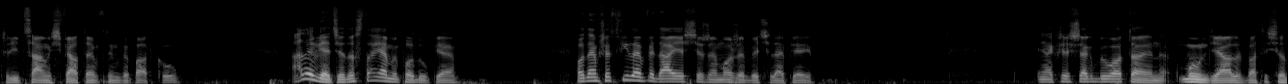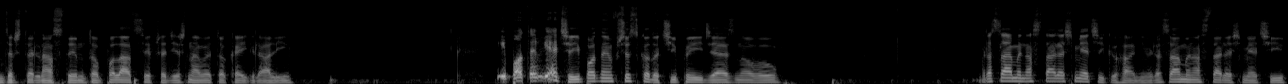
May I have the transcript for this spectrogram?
czyli całym światem w tym wypadku. Ale wiecie, dostajemy po dupie. Potem przez chwilę wydaje się, że może być lepiej. Jak przecież jak było ten mundial w 2014, to Polacy przecież nawet ok grali. I potem wiecie, i potem wszystko do cipy idzie znowu. Wracamy na stare śmieci, kochani. Wracamy na stare śmieci.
